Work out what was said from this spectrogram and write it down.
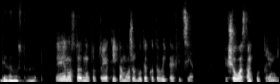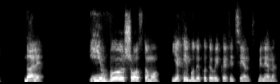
90. 90, ну, тобто який там може бути кутовий коефіцієнт, якщо у вас там кут прямий. Далі. І в шостому, який буде кутовий коефіцієнт, Мілена?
